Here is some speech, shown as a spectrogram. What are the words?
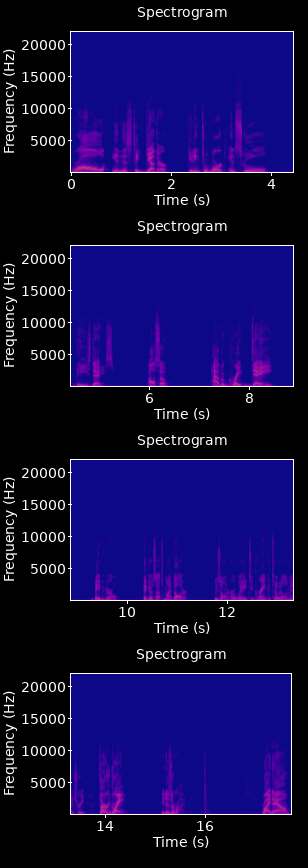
We're all in this together, getting to work in school these days. Also, have a great day, baby girl. That goes out to my daughter, who's on her way to Grand Coteau Elementary, third grade. It has arrived. Right now,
